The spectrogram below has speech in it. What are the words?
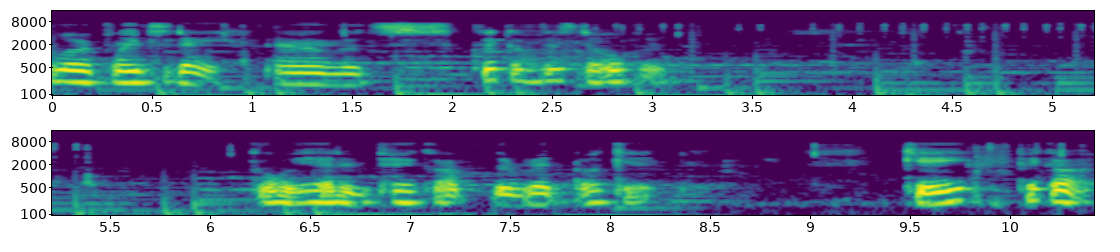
what we're playing today. And let's click on this to open. Go ahead and pick up the red bucket. Okay, pick up.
